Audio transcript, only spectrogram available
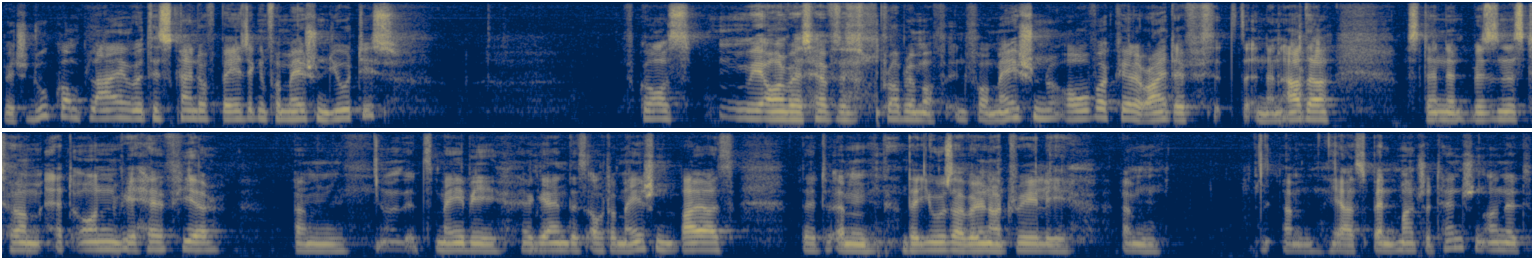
which do comply with this kind of basic information duties. Of course, we always have this problem of information overkill, right? If in another standard business term add-on we have here, um, it's maybe, again, this automation bias that um, the user will not really um, um yeah, spend much attention on it.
